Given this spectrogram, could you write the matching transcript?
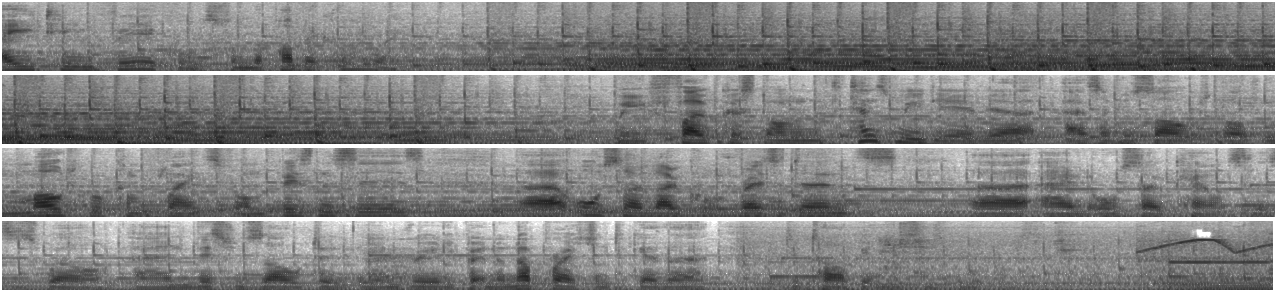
18 vehicles from the public highway. We focused on the Thamesmead area as a result of multiple complaints from businesses, uh, also local residents, uh, and also councillors as well. And this resulted in really putting an operation together to target nuisance vehicles.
